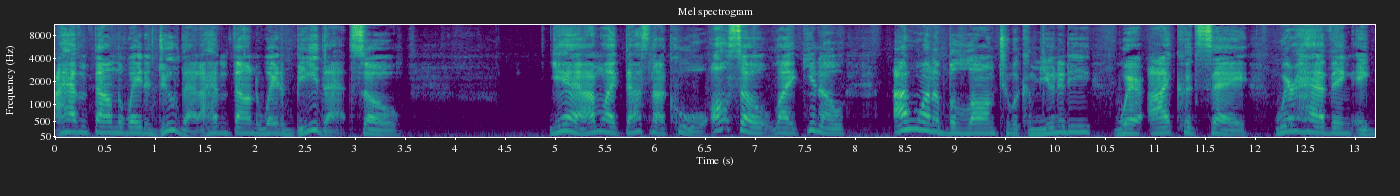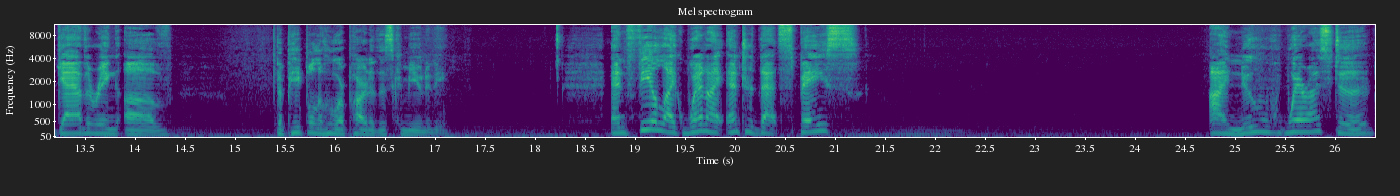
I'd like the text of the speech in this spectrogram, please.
I haven't found the way to do that. I haven't found a way to be that. So, yeah, I'm like, that's not cool. Also, like, you know, I want to belong to a community where I could say we're having a gathering of the people who are part of this community. And feel like when I entered that space, I knew where I stood.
